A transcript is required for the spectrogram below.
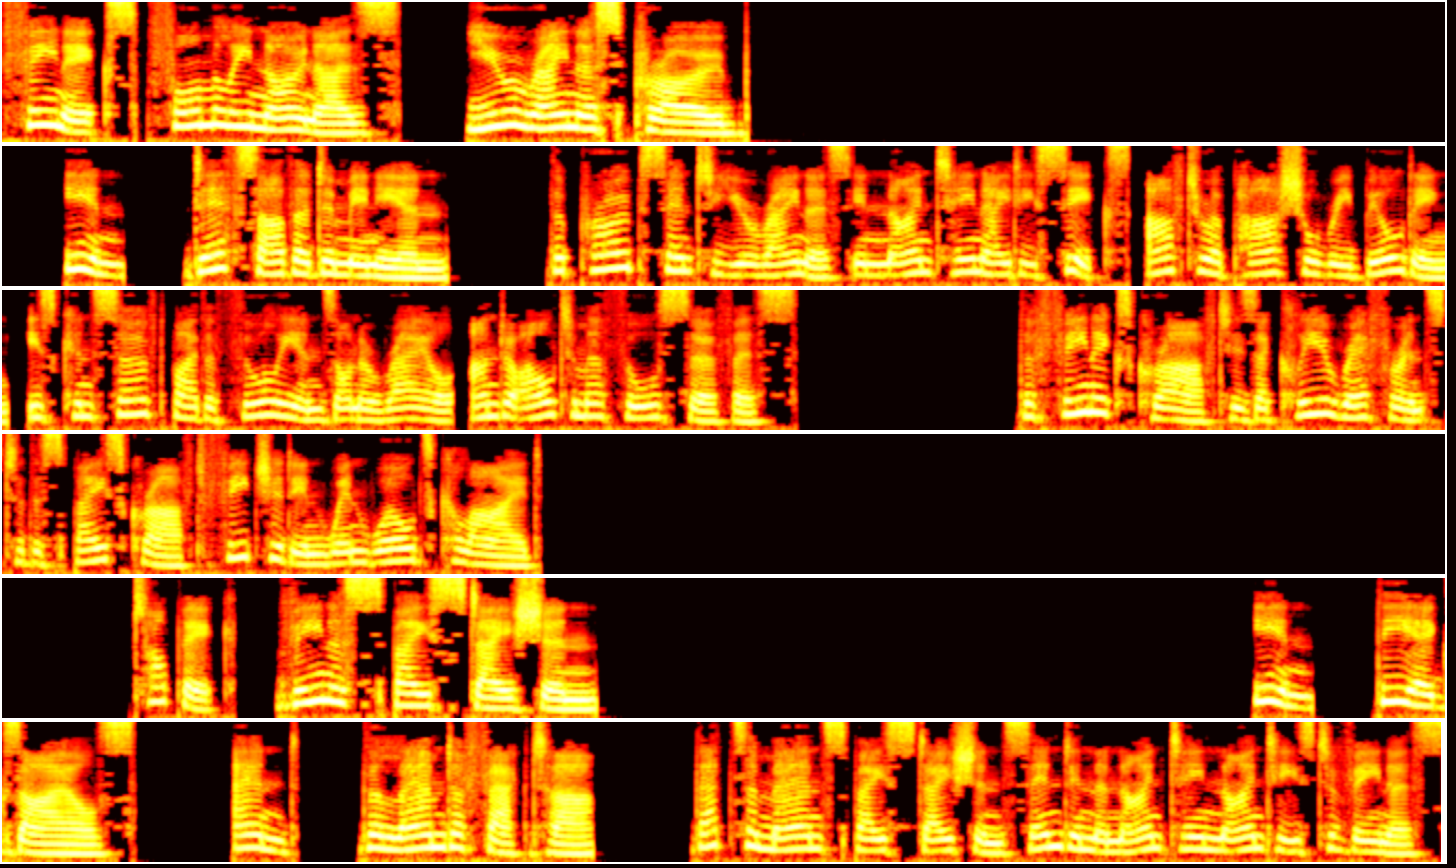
Phoenix formerly known as Uranus probe. In Death's Other Dominion the probe sent to Uranus in 1986, after a partial rebuilding, is conserved by the Thulians on a rail, under Ultima Thule's surface. The Phoenix craft is a clear reference to the spacecraft featured in When Worlds Collide. Venus Space Station In The Exiles and The Lambda Factor that's a manned space station sent in the 1990s to Venus.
